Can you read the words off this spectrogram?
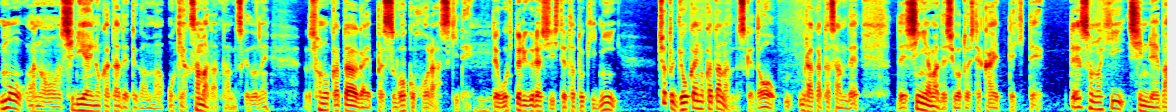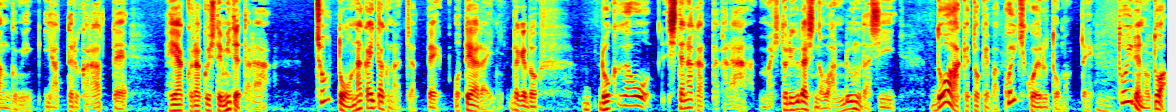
もあの知り合いの方でというかまあお客様だったんですけどね。その方がやっぱりすごくホラー好きで、でお一人暮らししてた時にちょっと業界の方なんですけど裏方さんで。で深夜まで仕事して帰ってきてでその日心霊番組やってるからって部屋暗くして見てたらちょっとお腹痛くなっちゃってお手洗いに。だけど録画をしてなかったから、まあ、一人暮らしのワンルームだしドア開けとけば声聞こえると思って、トイレのドア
